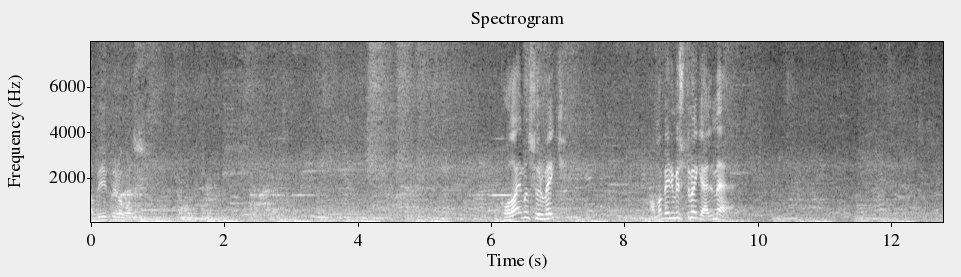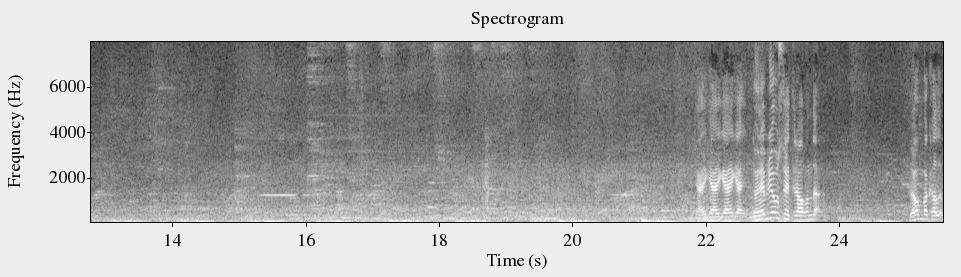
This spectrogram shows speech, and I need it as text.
Bayağı büyük bir robot. Kolay mı sürmek? Ama benim üstüme gelme. Gel gel gel gel. Dönebiliyor musun etrafında? Dön bakalım.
